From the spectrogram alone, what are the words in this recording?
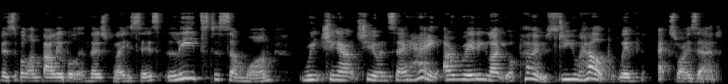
visible and valuable in those places leads to someone reaching out to you and say, Hey, I really like your post. Do you help with XYZ,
